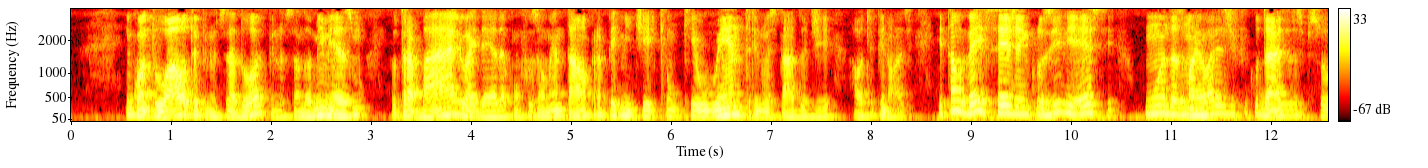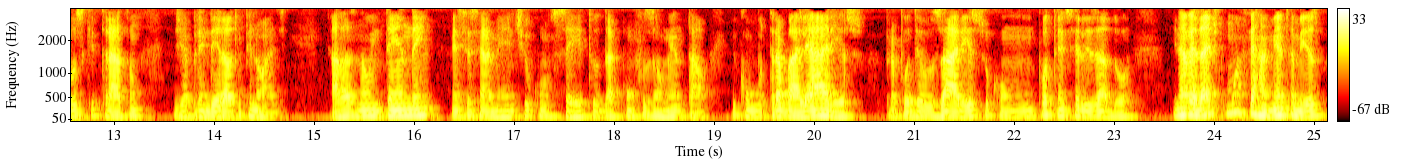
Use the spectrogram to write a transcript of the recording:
Enquanto auto-hipnotizador, hipnotizando a mim mesmo, eu trabalho a ideia da confusão mental para permitir que, que eu entre no estado de auto-hipnose. E talvez seja, inclusive, esse uma das maiores dificuldades das pessoas que tratam de aprender auto-hipnose. Elas não entendem necessariamente o conceito da confusão mental e como trabalhar isso para poder usar isso como um potencializador e, na verdade, como uma ferramenta mesmo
